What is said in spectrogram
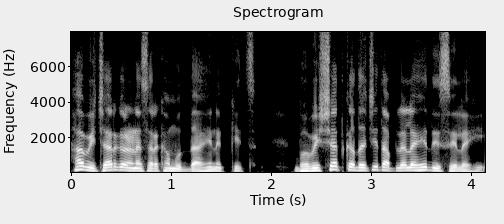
हा विचार करण्यासारखा मुद्दा आहे नक्कीच. भविष्यात कदाचित आपल्याला हे दिसेलही.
